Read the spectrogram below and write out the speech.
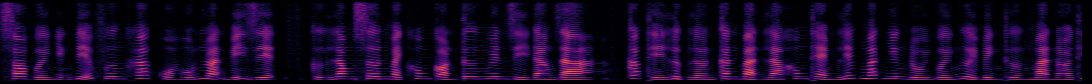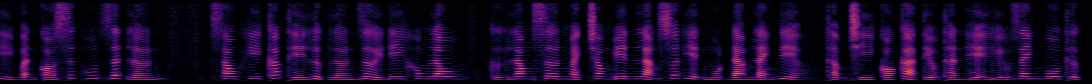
So với những địa phương khác của hỗn loạn vị diện, Cự Long Sơn Mạch không còn tư nguyên gì đáng giá. Các thế lực lớn căn bản là không thèm liếc mắt nhưng đối với người bình thường mà nói thì vẫn có sức hút rất lớn. Sau khi các thế lực lớn rời đi không lâu, Cự Long Sơn Mạch trong yên lặng xuất hiện một đám lãnh địa, thậm chí có cả tiểu thần hệ hữu danh vô thực,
